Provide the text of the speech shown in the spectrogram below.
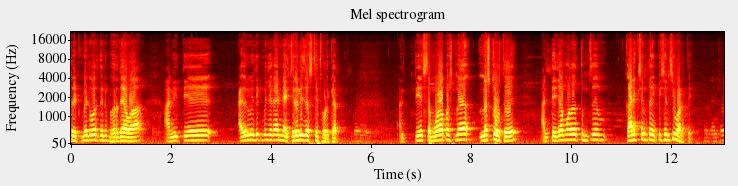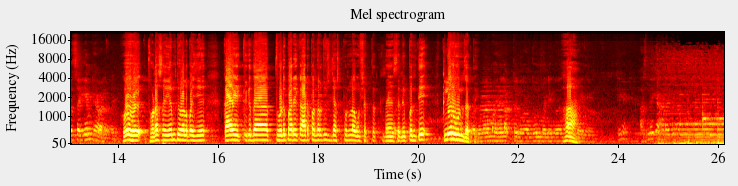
ट्रीटमेंटवर त्यांनी भर द्यावा आणि ते आयुर्वेदिक म्हणजे काय नॅचरलीच असते थोडक्यात. आणि ते समूळापासून नष्ट होतं आणि त्याच्यामुळं तुमचं कार्यक्षमता एफिशियन्सी वाढते. थोडं संयम ठेवायला पाहिजे. होय होय. थोडा संयम ठेवायला पाहिजे. काय एक एकदा थोडेफार एक आठ पंधरा दिवस जास्त पण लागू शकतात. नाही असं नाही पण ते क्लिअर होऊन जाते कोणाला महिना लागतो कोणाला दोन महिने कोणाला हा. महिने. ठीक आहे. असं नाही की हाडाची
